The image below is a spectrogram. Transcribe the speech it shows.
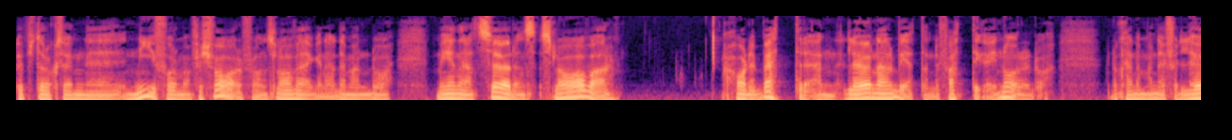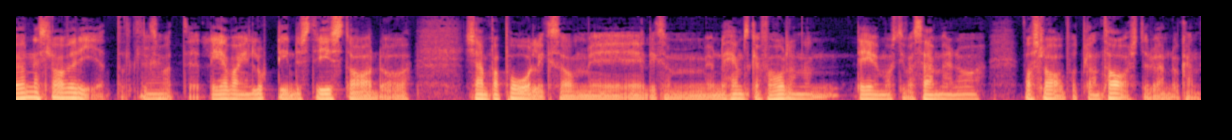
uppstår också en eh, ny form av försvar från slavägarna där man då menar att Söderns slavar har det bättre än lönearbetande fattiga i norr då. Då kallar man det för löneslaveriet. Att, liksom mm. att leva i en lortig industristad och kämpa på liksom, i, liksom under hemska förhållanden. Det måste ju vara sämre än att vara slav på ett plantage där du ändå kan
